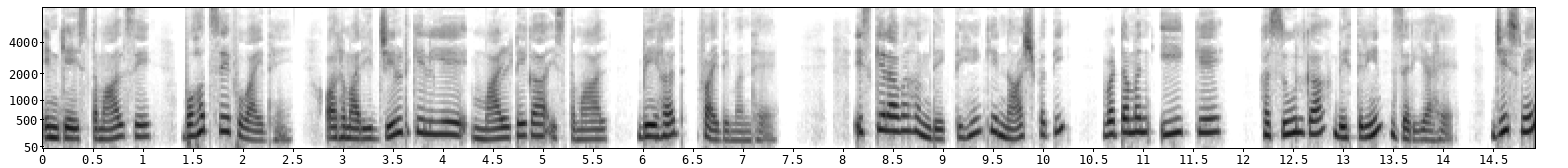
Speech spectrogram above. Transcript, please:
ان کے استعمال سے بہت سے فوائد ہیں اور ہماری جلد کے لیے مالٹے کا استعمال بے حد فائدے مند ہے۔ اس کے علاوہ ہم دیکھتے ہیں کہ ناشپتی وٹامن ای کے حصول کا بہترین ذریعہ ہے، جس میں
